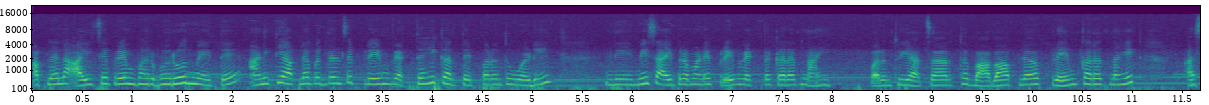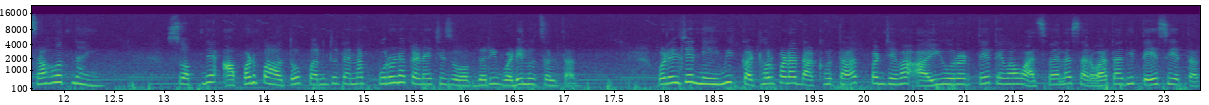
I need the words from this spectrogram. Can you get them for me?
आपल्याला आईचे प्रेम भरभरून मिळते आणि ती आपल्याबद्दलचे प्रेम व्यक्तही करते. परंतु वडील नेहमीच आईप्रमाणे प्रेम व्यक्त करत नाहीत परंतु याचा अर्थ बाबा आपल्यावर प्रेम करत नाहीत असा होत नाही. स्वप्ने आपण पाहतो परंतु त्यांना पूर्ण करण्याची जबाबदारी वडील उचलतात. वडील जे नेहमी कठोरपणा दाखवतात पण जेव्हा आई ओरडते तेव्हा वाचवायला सर्वात आधी तेच येतात.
